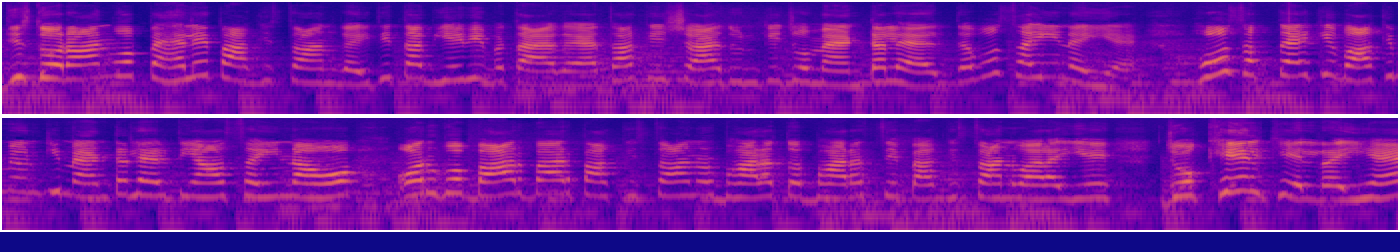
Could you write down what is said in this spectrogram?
जिस दौरान वो पहले पाकिस्तान गई थी, तब ये भी बताया गया था कि शायद उनकी जो मेंटल हेल्थ है वो सही नहीं है। हो सकता है कि वाकई में उनकी मेंटल हेल्थ यहाँ सही ना हो, और वो बार बार पाकिस्तान और भारत और भारत से पाकिस्तान वाला ये जो खेल खेल रही है।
